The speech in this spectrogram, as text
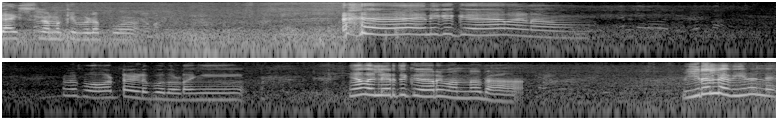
ഗൈസ് നമുക്ക് ഇവിടെ പോവാം. എനിക്ക് കേറണം. ഫോട്ടോ എടുപ്പ് തുടങ്ങി. ഞാൻ വലിയടത്ത് കേറി വന്നതാ. വീടല്ലേ വീടല്ലേ?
